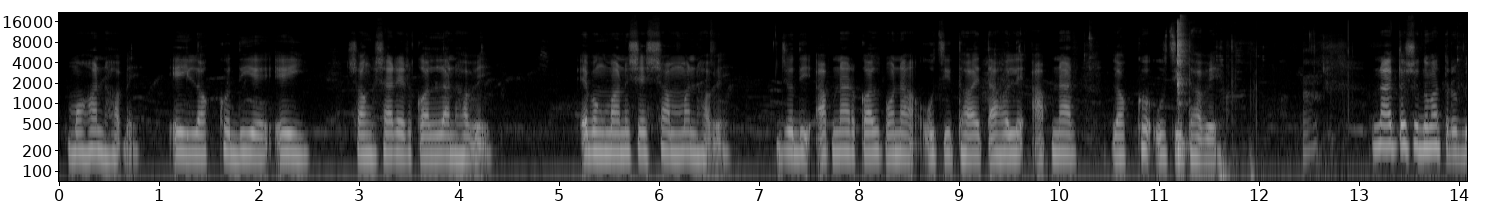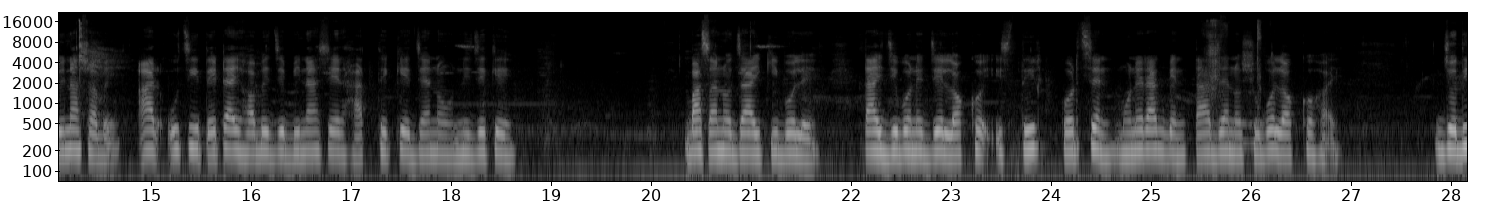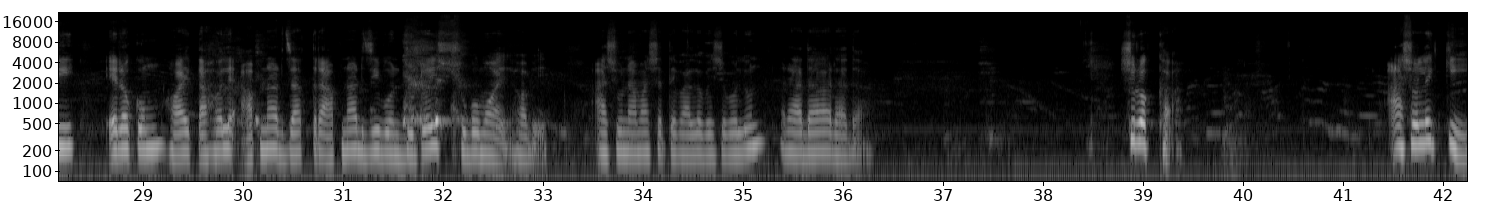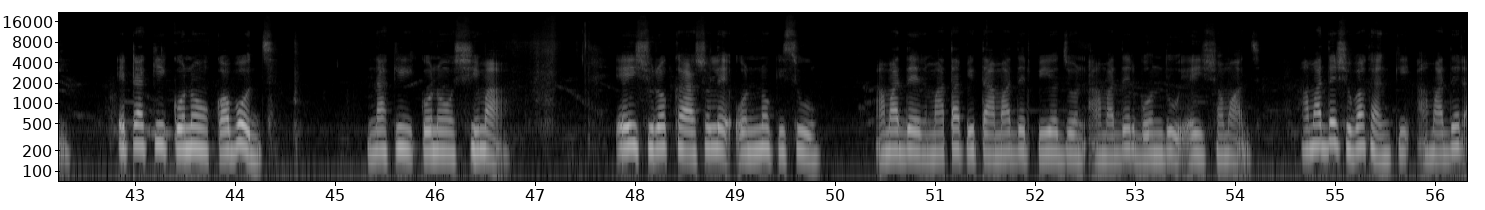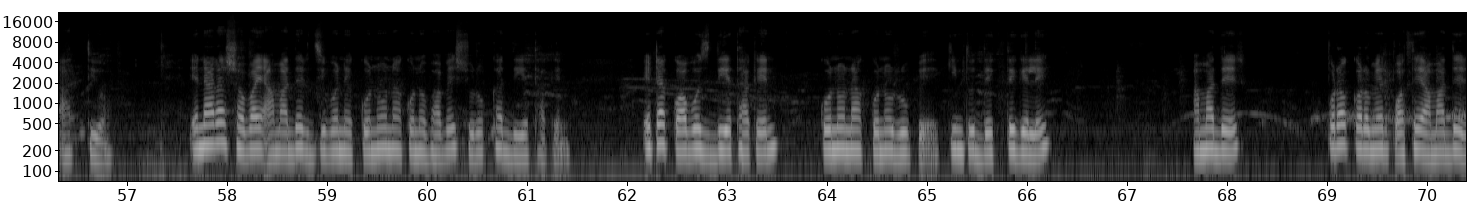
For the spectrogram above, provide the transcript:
মহান হবে। এই লক্ষ্য দিয়ে এই সংসারের কল্যাণ হবে এবং মানুষের সম্মান হবে। যদি আপনার কল্পনা উচিত হয়, তাহলে আপনার লক্ষ্য উচিত হবে। নয়তো শুধুমাত্র বিনাশ হবে। আর উচিত এটাই হবে যে বিনাশের হাত থেকে যেন নিজেকে বাঁচানো যায় কি বলে। তাই জীবনের যে লক্ষ্য স্থির করছেন, মনে রাখবেন তা যেন শুভ লক্ষ্য হয়। যদি এরকম হয়, তাহলে আপনার যাত্রা, আপনার জীবন দুটোই শুভময় হবে। আসুন আমার সাথে ভালোবেসে বলুন, রাধা রাধা। সুরক্ষা। আসলে কি? এটা কি কোনো কবজ? নাকি কোনো সীমা? এই সুরক্ষা আসলে অন্য কিছু। আমাদের মাতা পিতা আমাদের প্রিয়জন, আমাদের বন্ধু, এই সমাজ। আমাদের শুভাকাঙ্ক্ষী, আমাদের আত্মীয়। এনারা সবাই আমাদের জীবনে কোনো না কোনোভাবে সুরক্ষা দিয়ে থাকেন। এটা কবজ দিয়ে থাকেন কোনো না কোনো রূপে। কিন্তু দেখতে গেলে আমাদের পরাক্রমের পথে, আমাদের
